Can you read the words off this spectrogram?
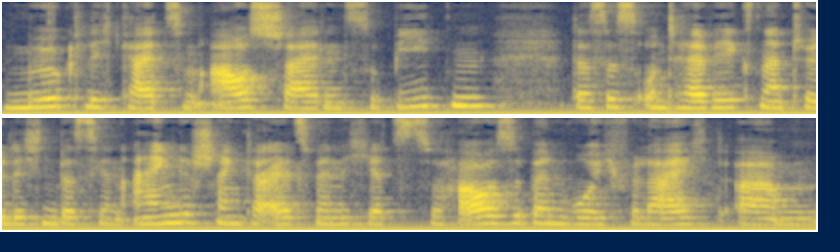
Möglichkeit zum Ausscheiden zu bieten. Das ist unterwegs natürlich ein bisschen eingeschränkter, als wenn ich jetzt zu Hause bin, wo ich vielleicht ähm,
